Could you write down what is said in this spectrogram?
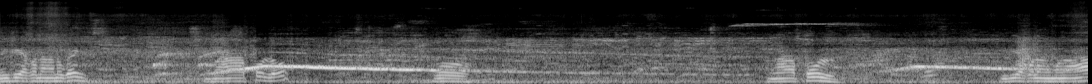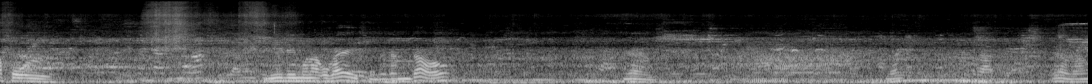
Bili ako ng ano guys. Mga apple oh. Oh. Mga apple. Bili ako ng mga apple. Bili muna ako guys. Maganda oh. Yan. Yan. Yan lang.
